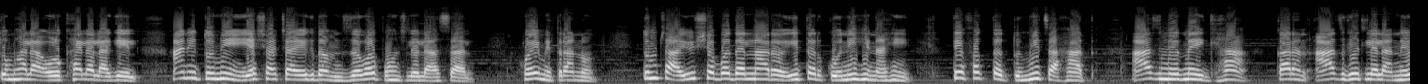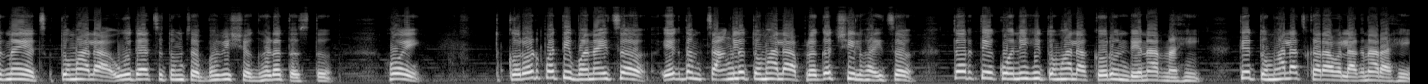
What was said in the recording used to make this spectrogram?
तुम्हाला ओळखायला लागेल आणि तुम्ही यशाच्या एकदम जवळ पोहोचलेला असाल. होय मित्रांनो तुमचं आयुष्य बदलणारं इतर कोणीही नाही ते फक्त तुम्हीच आहात. आज निर्णय घ्या कारण आज घेतलेला निर्णयच तुम्हाला उद्याचं तुमचं भविष्य घडत असतं. होय करोडपती बनायचं एकदम चांगलं तुम्हाला प्रगतशील व्हायचं तर ते कोणीही तुम्हाला करून देणार नाही. ते तुम्हालाच करावं लागणार आहे.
